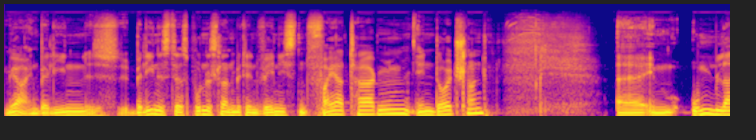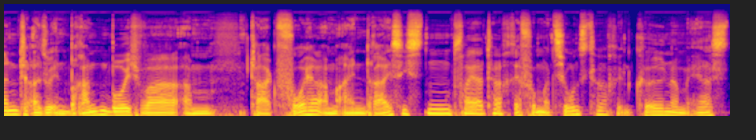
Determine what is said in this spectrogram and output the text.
Ja, in Berlin ist, Berlin ist das Bundesland mit den wenigsten Feiertagen in Deutschland. Äh, Im Umland, also in Brandenburg, war am Tag vorher, am 31. Feiertag, Reformationstag, in Köln am 1.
